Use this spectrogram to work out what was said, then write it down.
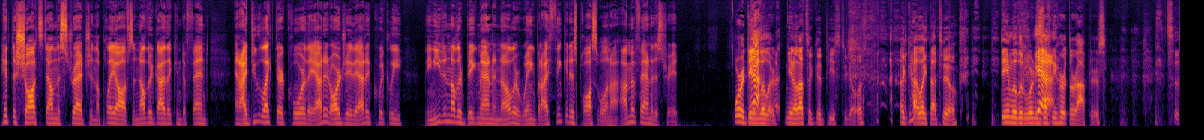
hit the shots down the stretch in the playoffs. Another guy that can defend. And I do like their core. They added RJ. They added Quickley. They need another big man and another wing, but I think it is possible, and I, I'm a fan of this trade. Or a Dame Yeah, Lillard. You know, that's a good piece to go with. a guy like that too. Dame Lillard wouldn't Yeah. exactly hurt the Raptors.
